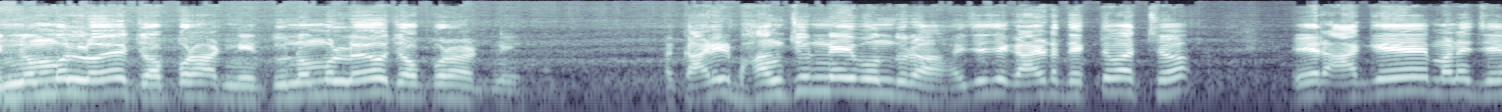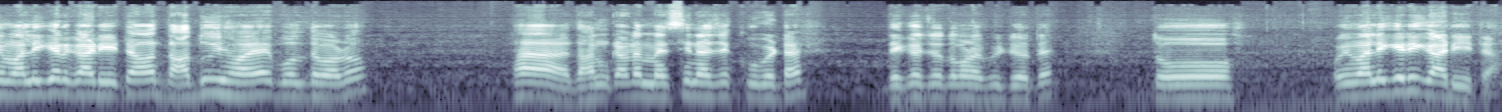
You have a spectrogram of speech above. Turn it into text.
তিন নম্বর লয়ে জব্বর হাট নেই দু নম্বর লয়েও জব্বর হাট নেই গাড়ির ভাঙচুর নেই বন্ধুরা, এই যে যে গাড়িটা দেখতে পাচ্ছ, এর আগে মানে যে মালিকের গাড়ি, এটা আমার দাদুই হয় বলতে পারো। হ্যাঁ ধান কাটা মেশিন আছে কুবেটার দেখেছ তোমরা ভিডিওতে। তো ওই মালিকেরই গাড়ি এটা।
